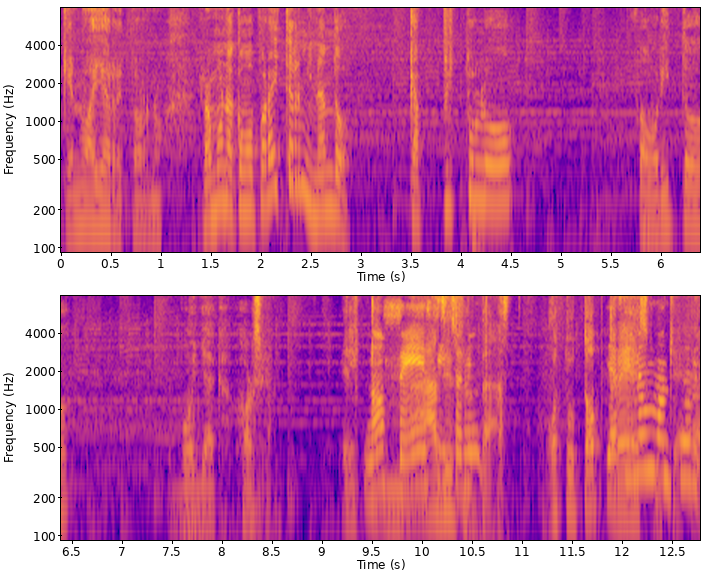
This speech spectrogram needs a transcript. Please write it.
que no haya retorno. Ramona, como para ir terminando, capítulo favorito de Bojack Horseman. El que No sé, más sí, también- disfrutaste. O tu top Ya 3. tiene un montón.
